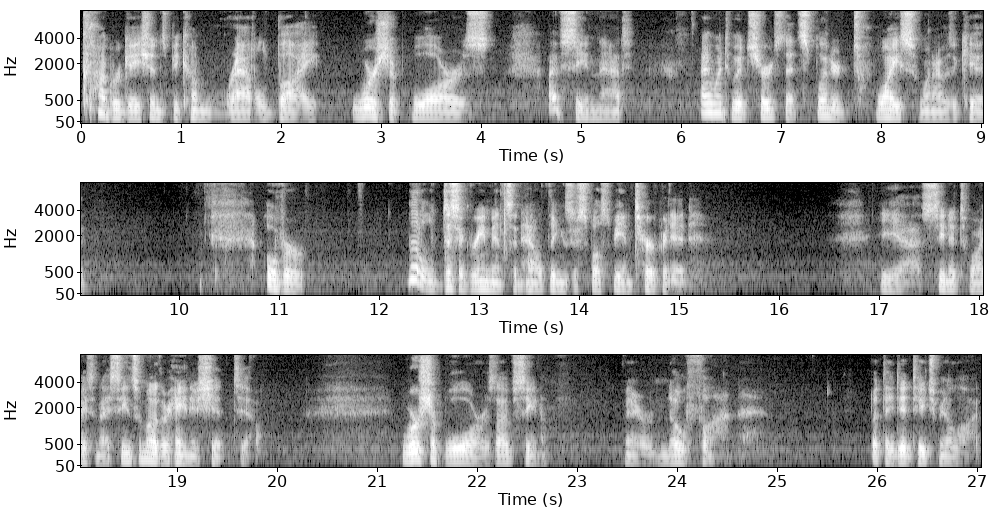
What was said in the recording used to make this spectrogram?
congregations become rattled by worship wars. I've seen that. I went to a church that splintered twice when I was a kid over little disagreements in how things are supposed to be interpreted. Yeah, I've seen it twice, and I've seen some other heinous shit too. Worship wars, I've seen them. They're no fun. But they did teach me a lot.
